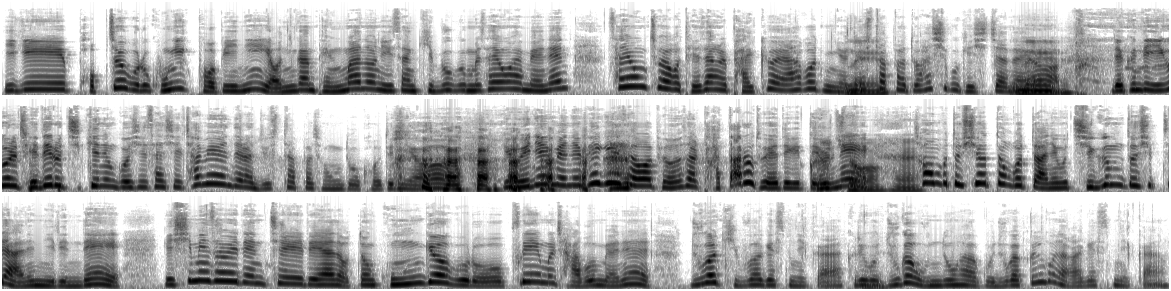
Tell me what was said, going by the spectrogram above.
이게 법적으로 공익 법인이 연간 100만 원 이상 기부금을 사용하면은 사용처하고 대상을 밝혀야 하거든요. 네. 뉴스타파도 하시고 계시잖아요. 네. 네, 근데 이걸 제대로 지키는 것이 사실 참여연대랑 뉴스타파 정도거든요. 왜냐면은 회계사와 변호사를 다 따로 둬야 되기 때문에 그렇죠. 예. 처음부터 쉬웠던 것도 아니고 지금도 쉽지 않은 일인데 이게 시민사회 단체에 대한 어떤 공격으로 프레임을 잡으면은 누가 기부하겠습니까? 그리고 네. 누가 운동하고 누가 끌고 나가겠습니까?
